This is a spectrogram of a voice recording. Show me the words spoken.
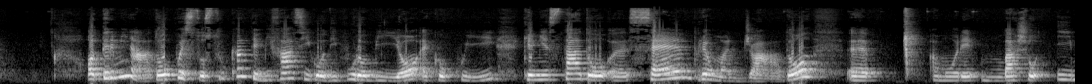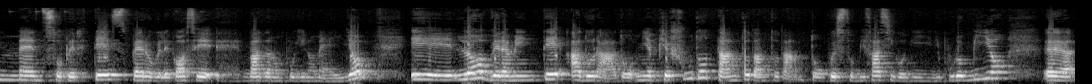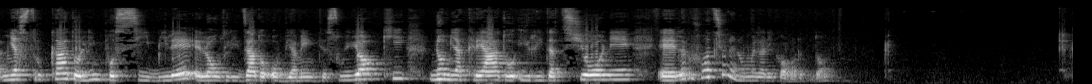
Ho terminato questo struccante bifasico di puro bio, ecco qui, che mi è stato eh, sempre omaggiato, eh, amore un bacio immenso per te, spero che le cose eh, vadano un pochino meglio. E l'ho veramente adorato, mi è piaciuto tanto tanto tanto questo bifasico di, di puro bio, eh, mi ha struccato l'impossibile e l'ho utilizzato ovviamente sugli occhi, non mi ha creato irritazione, eh, la profumazione non me la ricordo,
